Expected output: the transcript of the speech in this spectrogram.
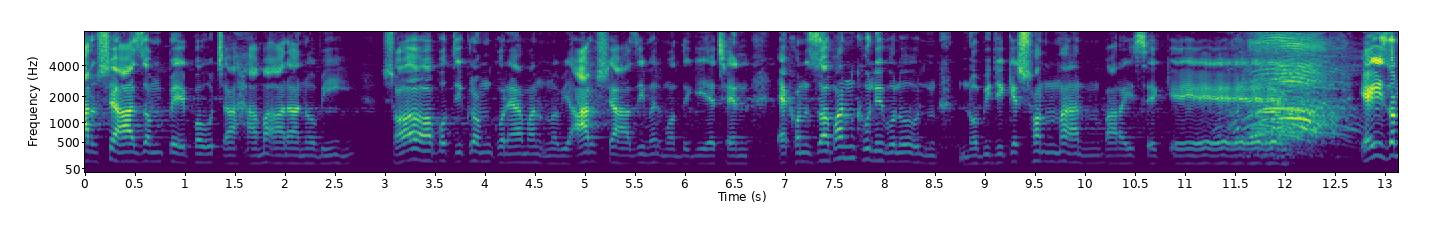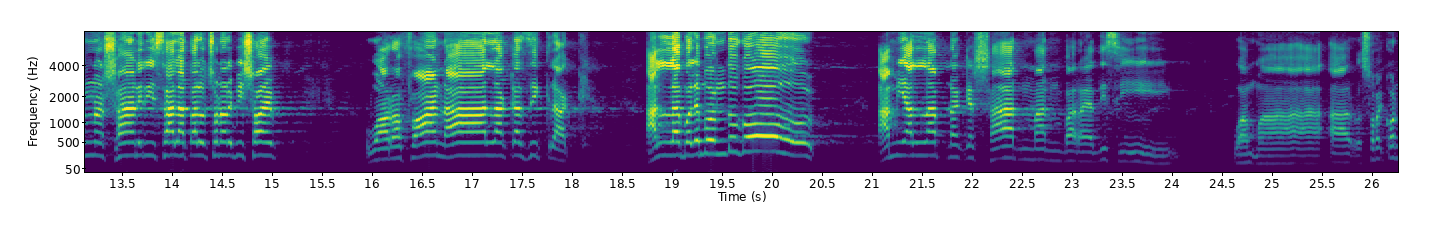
আর সে আজম পে পৌঁছা হামারা নবী। সব অতিক্রম করে আমার নবী আর সে আজিমের মধ্যে গিয়েছেন। এখন জবান খুলে বলুন, নবীজিকে সম্মান বাড়াইছে কে? এই জন্য শানির ইসালাত আলোচনার বিষয় আল্লাহ বলে বন্ধু গো আমি আল্লাহ আপনাকে সাত মান বাড়ায় দিছি। ওয়ামা আর সবাই কর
